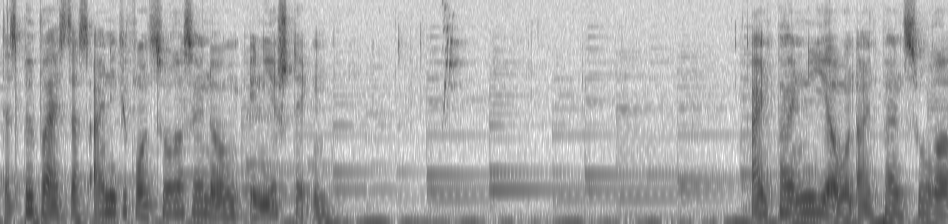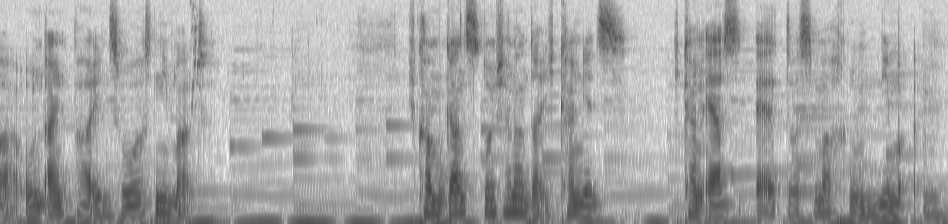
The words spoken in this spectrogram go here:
Das beweist, dass einige von Soras Erinnerungen in ihr stecken. Ein paar in ihr und ein paar in Sora und ein paar in Soras Niemand. Ich komme ganz durcheinander. Ich kann jetzt... Ich kann erst etwas machen. Niemanden.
